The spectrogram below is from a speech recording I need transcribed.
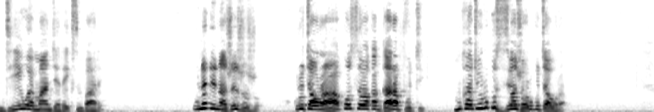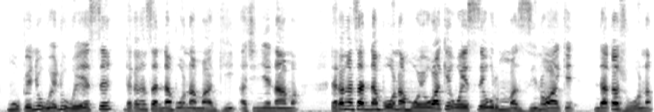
ndiwe manje rex mbare. Unedi nazvo izvozvo? Kutotaura hako sevakagara pfuti mukati uri kuziva zvauri kutaura muupenyu hwedu hwese. Ndakanga ndisati ndamboona magi achinyenama. Ndakanga ndisati ndamboona mwoyo wake wese uri mumazino ake. Ndakazviona.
